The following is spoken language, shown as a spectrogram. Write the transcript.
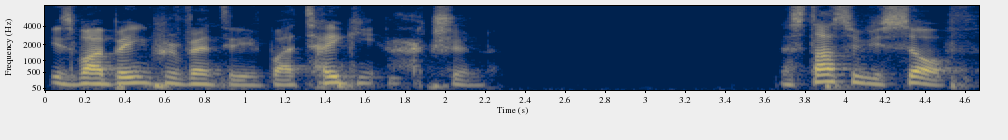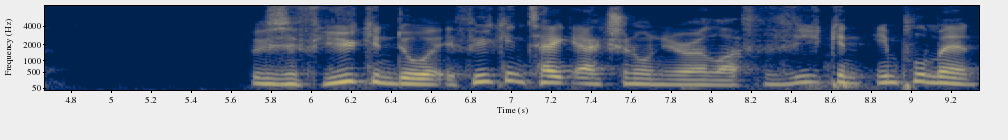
is by being preventative, by taking action. It starts with yourself. Because if you can do it, if you can take action on your own life, if you can implement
